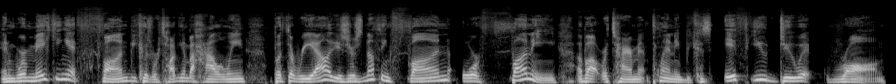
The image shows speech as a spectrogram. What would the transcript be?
And we're making it fun because we're talking about Halloween. But the reality is there's nothing fun or funny about retirement planning because if you do it wrong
